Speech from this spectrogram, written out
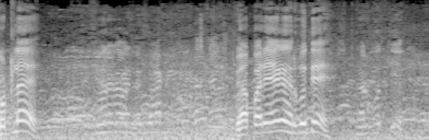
कुठलं आहे? व्यापारी आहे का घरगुती आहे? घरगुती आहे.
